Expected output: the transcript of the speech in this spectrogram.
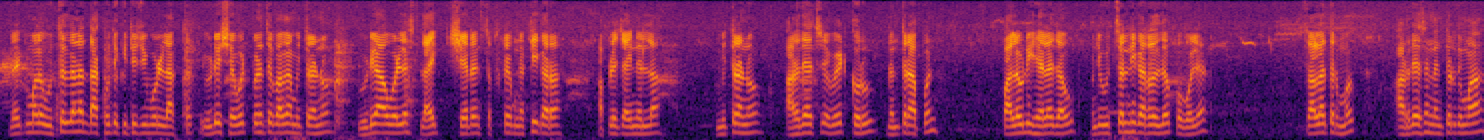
डायरेक्ट तुम्हाला उचलतानाच दाखवतो किती चिंबोड लागतात. व्हिडिओ शेवटपर्यंत बघा मित्रांनो. व्हिडिओ आवडल्यास लाईक शेअर आणि सबस्क्राईब नक्की करा आपल्या चॅनलला मित्रांनो अर्ध्याचं वेट करू नंतर आपण पालवडी घ्यायला जाऊ. म्हणजे उचलणी करायला जाऊ पगोल्या. चला तर मग अर्ध्या तासानंतर तुम्हाला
